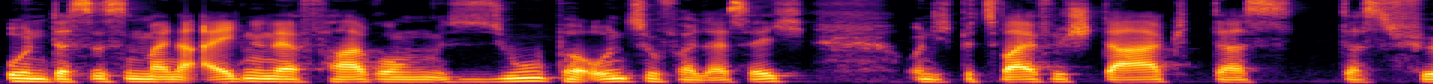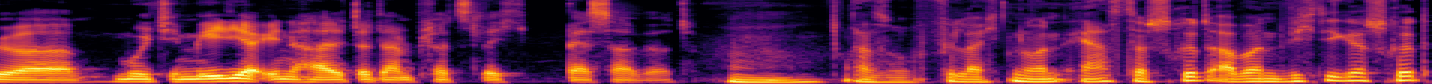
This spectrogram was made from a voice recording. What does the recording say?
Und das ist in meiner eigenen Erfahrung super unzuverlässig. Und ich bezweifle stark, dass das für Multimedia-Inhalte dann plötzlich besser wird. Hm. Also vielleicht nur ein erster Schritt, aber ein wichtiger Schritt.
